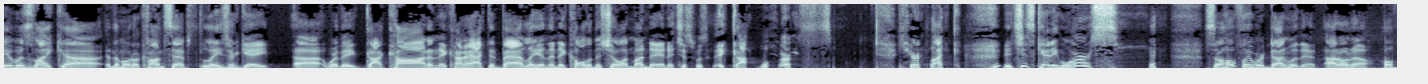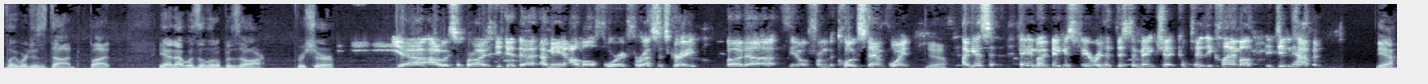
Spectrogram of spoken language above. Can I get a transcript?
it was like uh, the Moto Concepts Lasergate, uh, where they got caught and they kind of acted badly, and then they called in the show on Monday, and it just was, it got worse. You're like, it's just getting worse. so hopefully we're done with it. I don't know. Hopefully we're just done. But yeah, that was a little bizarre for sure. Yeah, I was surprised he did that. I mean, I'm all for it. For us, it's great. But uh, you know, from the quote standpoint, Yeah. I guess. Hey, my biggest fear was that this would make Jett completely clam up. It didn't happen. Yeah,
